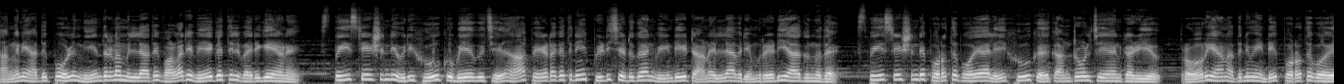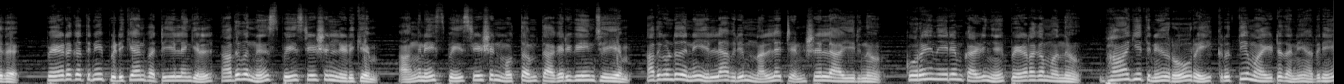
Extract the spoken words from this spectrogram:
അങ്ങനെ അതിപ്പോൾ നിയന്ത്രണമില്ലാതെ വളരെ വേഗത്തിൽ വരികയാണ്. സ്പേസ് സ്റ്റേഷന്റെ ഒരു ഹൂക്ക് ഉപയോഗിച്ച് ആ പേടകത്തിനെ പിടിച്ചെടുക്കാൻ വേണ്ടിയിട്ടാണ് എല്ലാവരും റെഡിയാകുന്നത്. സ്പേസ് സ്റ്റേഷന്റെ പുറത്ത് പോയാലേ ഹൂക്ക് കൺട്രോൾ ചെയ്യാൻ കഴിയൂ. റോറിയാണ് അതിനുവേണ്ടി പുറത്തു പോയത്. പേടകത്തിനെ പിടിക്കാൻ പറ്റിയില്ലെങ്കിൽ അത് വന്ന് സ്പേസ് സ്റ്റേഷനിലിടിക്കും അങ്ങനെ സ്പേസ് സ്റ്റേഷൻ മൊത്തം തകരുകയും ചെയ്യും. അതുകൊണ്ട് തന്നെ എല്ലാവരും നല്ല ടെൻഷനിലായിരുന്നു. കുറെ നേരം കഴിഞ്ഞ് പേടകം വന്നു. ഭാഗ്യത്തിന് റോറി കൃത്യമായിട്ട് തന്നെ അതിനെ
